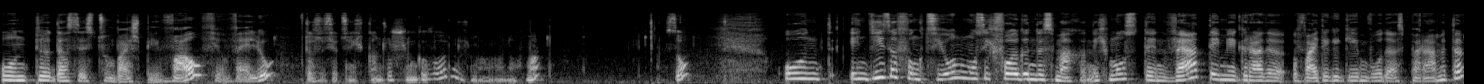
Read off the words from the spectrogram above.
und äh, das ist zum Beispiel val für value. Das ist jetzt nicht ganz so schön geworden, das machen wir nochmal. So. Und in dieser Funktion muss ich folgendes machen. Ich muss den Wert, der mir gerade weitergegeben wurde als Parameter,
